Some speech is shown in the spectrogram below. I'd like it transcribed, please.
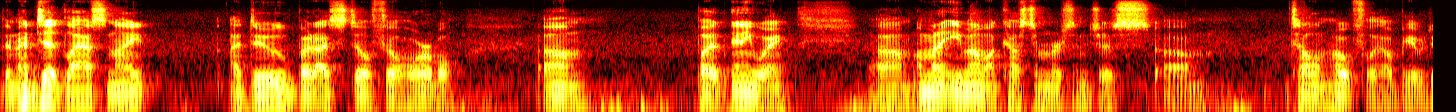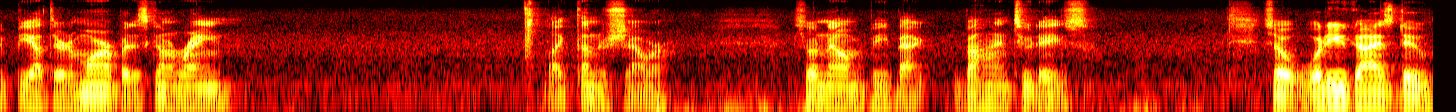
than I did last night, I do, but I still feel horrible. Um, but anyway, um, I'm gonna email my customers and just um, tell them hopefully I'll be able to be out there tomorrow, but it's gonna rain like thunder shower. So now I'm be back behind two days. So what do you guys do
